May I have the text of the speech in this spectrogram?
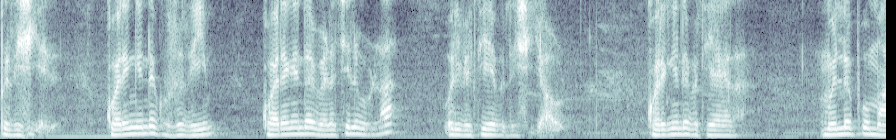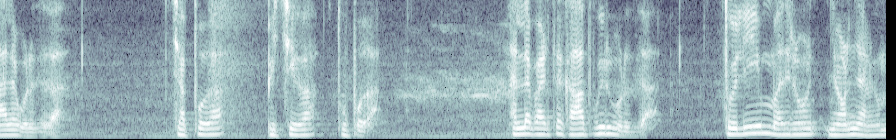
പ്രതീക്ഷിക്കരുത്. കുരങ്ങിന്റെ കുസൃതിയും കുരങ്ങിന്റെ വെളച്ചിലുമുള്ള ഒരു വ്യക്തിയെ പ്രതീക്ഷിക്കാവുള്ളൂ കുരങ്ങിന്റെ പ്രത്യേകത മുല്ലപ്പൂ മാല കൊടുക്കുക ചപ്പുക പിച്ചുക തുപ്പുക. നല്ല പഴുത്ത കാപ്പിക്കുരു കൊടുക്കുക. തൊലിയും മധുരവും ഞൊണഞ്ഞിറങ്ങും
